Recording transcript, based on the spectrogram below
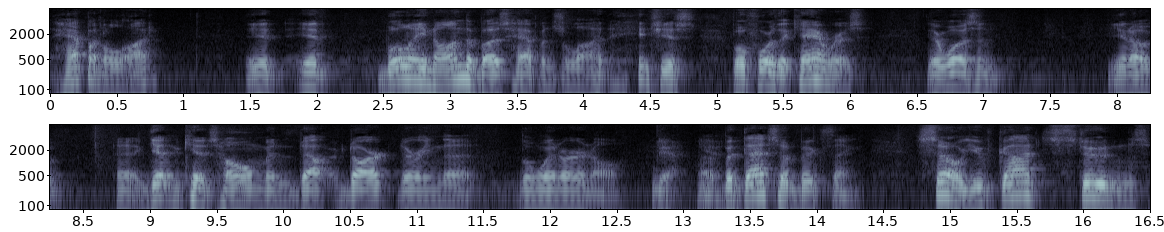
happen a lot. It, it bullying on the bus happens a lot. It just before the cameras, there wasn't, you know, uh, getting kids home and dark during the, the winter and all. Yeah. Uh. But that's a big thing. So you've got students,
